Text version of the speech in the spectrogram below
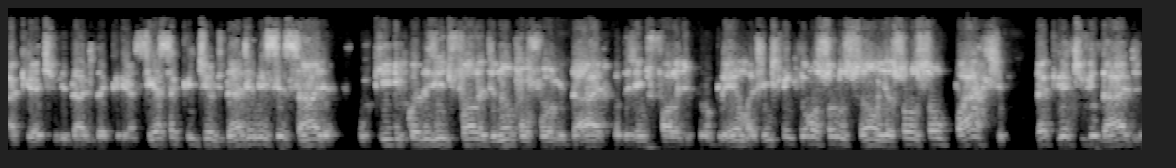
a criatividade da criança. E essa criatividade é necessária, porque quando a gente fala de não conformidade, quando a gente fala de problema, a gente tem que ter uma solução, e a solução parte da criatividade.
